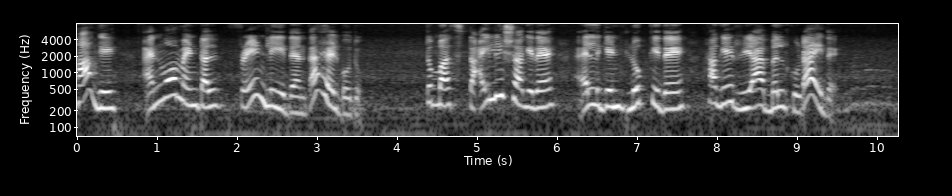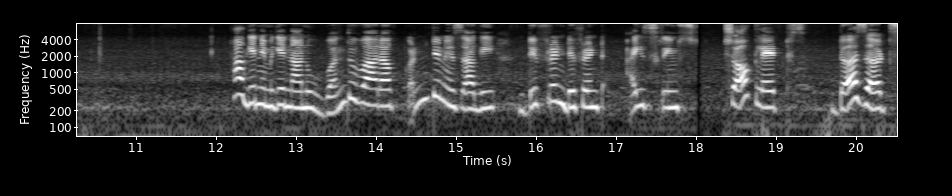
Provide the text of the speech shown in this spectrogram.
ಹಾಗೆ ಎನ್ವೋಮೆಂಟಲ್ ಫ್ರೆಂಡ್ಲಿ ಇದೆ ಅಂತ ಹೇಳ್ಬೋದು. ತುಂಬ ಸ್ಟೈಲಿಶ್ ಆಗಿದೆ ಎಲಿಗೆಂಟ್ ಲುಕ್ ಇದೆ, ಹಾಗೆ ರಿಯಾಬಲ್ ಕೂಡ ಇದೆ. ಹಾಗೆ ನಿಮಗೆ ನಾನು ಒಂದು ವಾರ ಕಂಟಿನ್ಯೂಸ್ ಆಗಿ different different ice creams chocolates desserts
